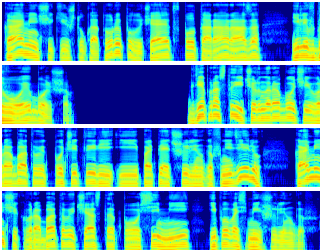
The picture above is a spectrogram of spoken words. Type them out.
каменщики и штукатуры получают в полтора раза или вдвое больше. Где простые чернорабочие вырабатывают по 4 и по 5 шиллингов в неделю, каменщик вырабатывает часто по 7 и по 8 шиллингов.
